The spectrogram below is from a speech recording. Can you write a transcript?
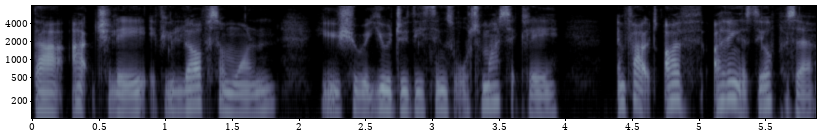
that actually if you love someone, you should you would do these things automatically. In fact, I've I think it's the opposite.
